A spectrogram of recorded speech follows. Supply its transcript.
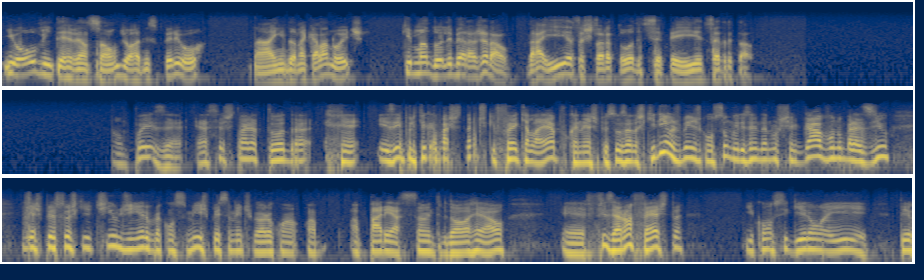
e houve intervenção de ordem superior, ainda naquela noite, que mandou liberar geral. Daí essa história toda de CPI, etc e tal. Pois é, essa história toda exemplifica bastante o que foi aquela época, né? As pessoas elas queriam os bens de consumo, eles ainda não chegavam no Brasil e as pessoas que tinham dinheiro para consumir, especialmente agora com a, a, a pareação entre dólar e real, é, fizeram a festa e conseguiram aí ter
